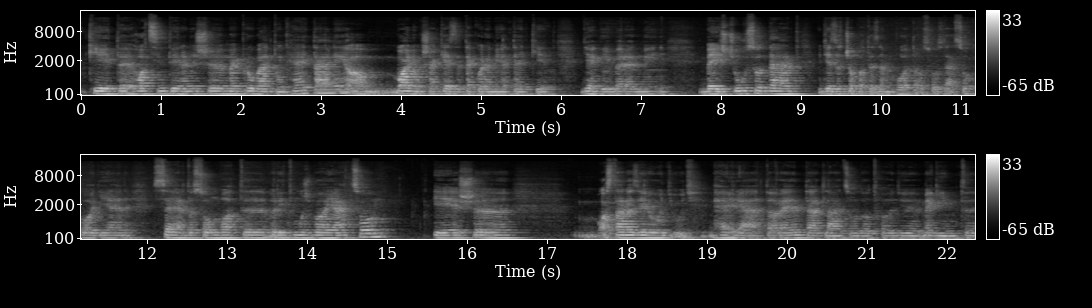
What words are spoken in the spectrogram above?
két hadszintéren is megpróbáltunk helytállni. A bajnokság kezdetekor emiatt egy-két gyengébb eredmény be is csúszott, de hát ugye ez a csapat ez nem volt ahhoz hozzászokva, hogy ilyen szerda-szombat ritmusban játszom, és aztán azért úgy, úgy helyreállt a rend, tehát látszódott, hogy megint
